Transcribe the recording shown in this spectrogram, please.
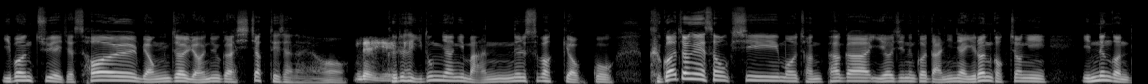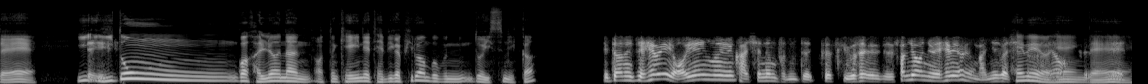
이번 주에 이제 설 명절 연휴가 시작되잖아요. 네, 예. 그래서 이동량이 많을 수밖에 없고 그 과정에서 혹시 뭐 전파가 이어지는 것 아니냐 이런 걱정이 있는 건데 이 네. 이동과 관련한 어떤 개인의 대비가 필요한 부분도 있습니까? 일단은 이제 해외 여행을 가시는 분들, 그래서 요새 이제 설 연휴에 해외 여행 많이 가시잖아요. 해외 여행, 네.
